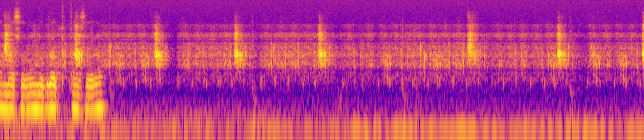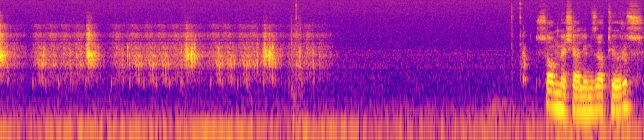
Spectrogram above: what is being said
ondan sonra onu da bıraktıktan sonra son meşalemizi atıyoruz.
